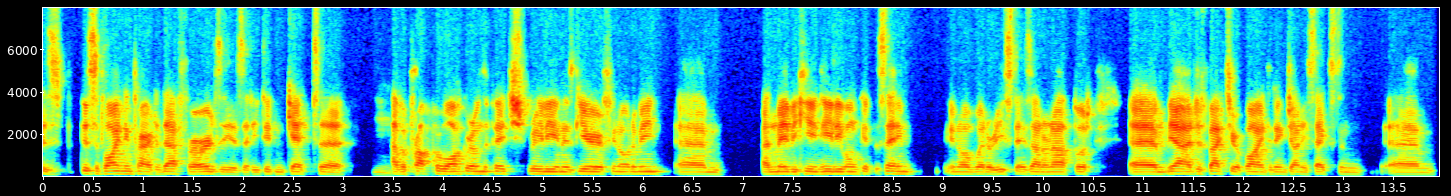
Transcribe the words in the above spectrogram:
is disappointing part of that for Earlsey is that he didn't get to Mm. have a proper walk around the pitch, really in his gear, if you know what I mean. Um, and maybe Cian Healy won't get the same, you know, whether he stays on or not. But um, yeah, just back to your point, I think Johnny Sexton um,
